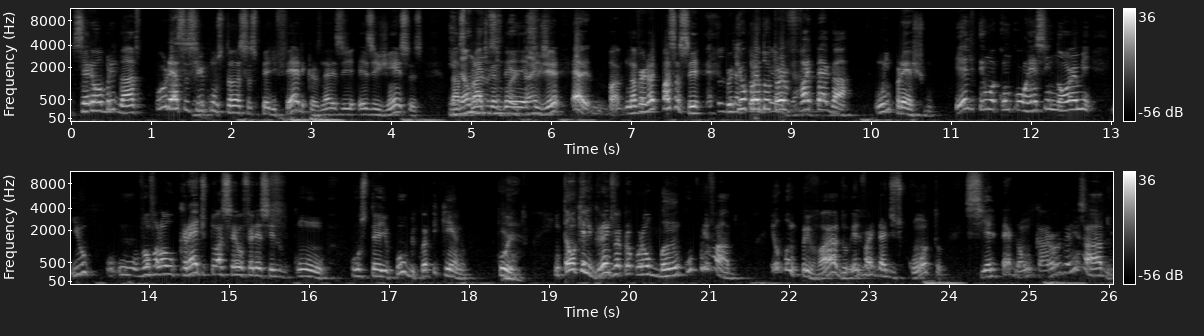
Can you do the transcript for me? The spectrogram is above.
serem obrigados, por essas circunstâncias periféricas, né, exi- exigências E das práticas importante. DSG, é, na verdade passa a ser. É tudo- Porque tá o produtor vai né? pegar um empréstimo, ele tem uma concorrência enorme e o, o- vamos falar, o crédito a ser oferecido com custeio público é pequeno, curto. Então aquele grande vai procurar o banco privado. E o banco privado, ele vai dar desconto se ele pegar um cara organizado.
